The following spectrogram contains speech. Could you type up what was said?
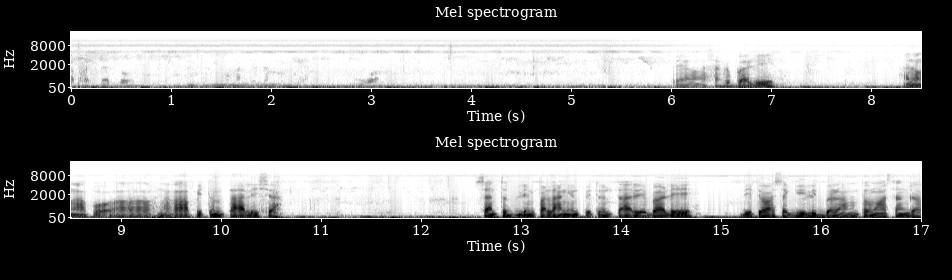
Apat na to. hindi naman dalambang yan Wow. so yung asang gabali ano nga po ah, nakapitong tali siya Santudling pa lang yun, pitong tali. Bali, dito ha, sa gilid ba lang to mga sangga.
